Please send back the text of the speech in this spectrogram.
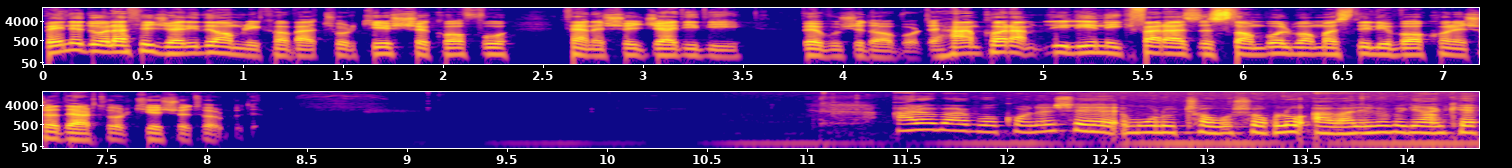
بین دولت جدید آمریکا و ترکیه شکاف و تنش جدیدی به وجود آورده. همکارم لیلی نیکفر از استانبول با ماست. لیلی واکنش ها در ترکیه چطور بوده؟ علاوه بر واکنش مولود چاوشوغلو اول اینو بگم که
